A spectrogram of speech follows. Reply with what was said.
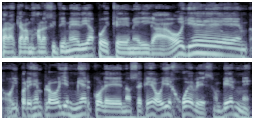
para que a lo mejor a las siete y media pues que me diga, oye, hoy por ejemplo, hoy es miércoles, no sé qué, hoy es jueves, un viernes,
